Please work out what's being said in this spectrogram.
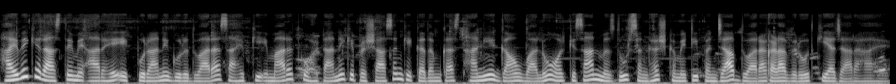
हाईवे के रास्ते में आ रहे एक पुराने गुरुद्वारा साहिब की इमारत को हटाने के प्रशासन के कदम का स्थानीय गाँव वालों और किसान मजदूर संघर्ष कमेटी पंजाब द्वारा कड़ा विरोध किया जा रहा है।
